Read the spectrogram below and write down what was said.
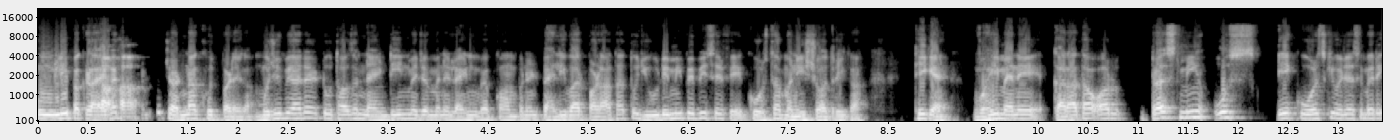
उंगली पकड़ाएगा हाँ, हाँ। तो चढ़ना खुद पड़ेगा। मुझे भी याद है 2019 में जब मैंने लाइनिंग वेब कंपोनेंट पहली बार पढ़ा था तो यूडेमी पे भी सिर्फ़ एक कोर्स था मनीष चौधरी का। ठीक है? वही मैंने करा था और ट्रस्ट मी उस एक कोर्स की वजह से मेरे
